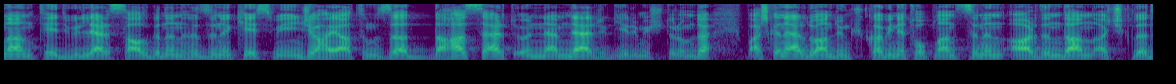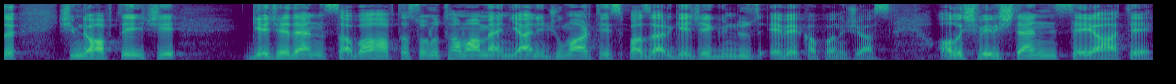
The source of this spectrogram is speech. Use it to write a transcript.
Alınan tedbirler salgının hızını kesmeyince hayatımıza daha sert önlemler girmiş durumda. Başkan Erdoğan dünkü kabine toplantısının ardından açıkladı. Şimdi hafta içi geceden sabah hafta sonu tamamen yani cumartesi pazar gece gündüz eve kapanacağız. Alışverişten seyahate,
